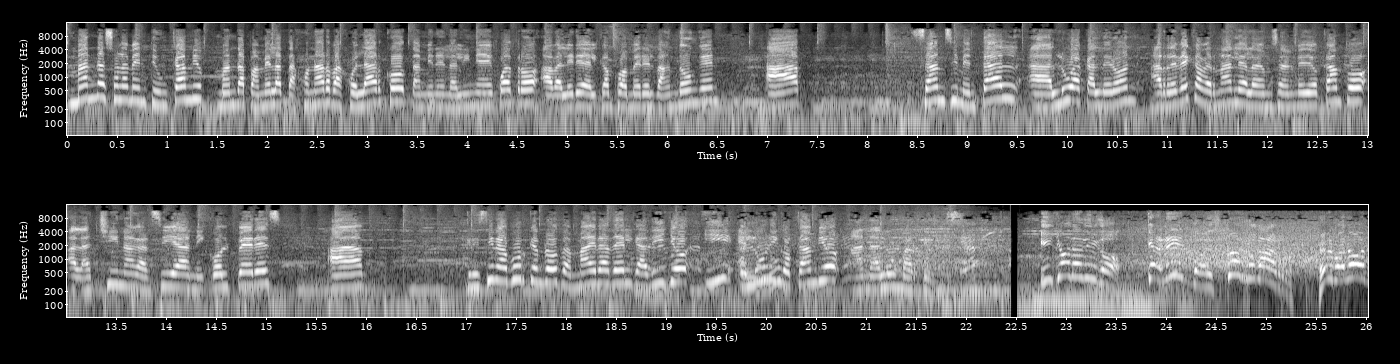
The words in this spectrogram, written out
manda solamente un cambio, manda a Pamela Tajonar bajo el arco, también en la línea de cuatro, a Valeria del Campo, a Merel Van Dongen, a Sam Cimental, a Lua Calderón, a Rebeca Bernal, ya la vemos en el medio campo, a la China García, a Nicole Pérez, a Cristina Burkenroth, a Mayra Delgadillo y el único cambio, Analu Martínez. Y yo le qué lindo es robar el balón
